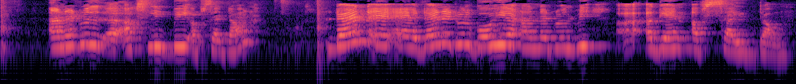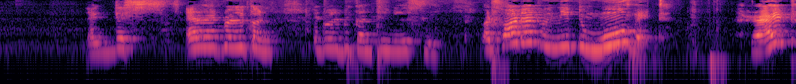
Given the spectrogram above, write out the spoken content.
and it will uh, actually be upside down. Then uh, then it will go here and it will be uh, again upside down like this and it will con it will be continuously but for that we need to move it right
